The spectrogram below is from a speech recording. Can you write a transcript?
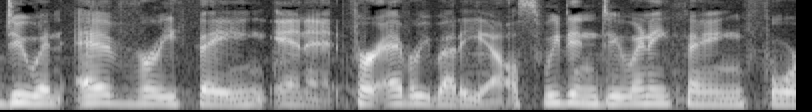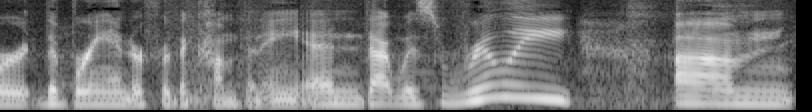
doing everything in it for everybody else. We didn't do anything for the brand or for the company. And that was really um,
